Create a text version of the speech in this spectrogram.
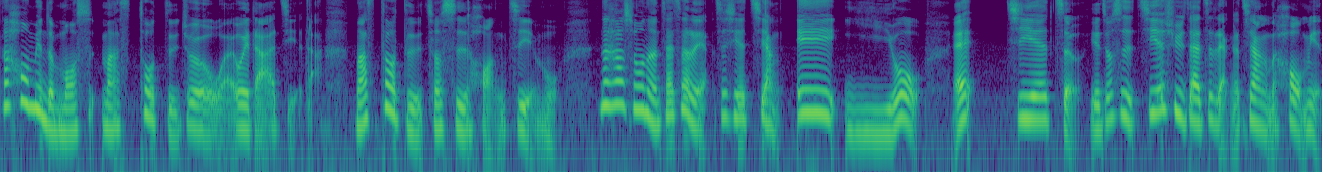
那后面的摩斯马斯托德就由我来为大家解答。马斯托德就是黄芥末。那他说呢，在这里这些酱，哎哟，哎，接着，也就是接续在这两个酱的后面。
